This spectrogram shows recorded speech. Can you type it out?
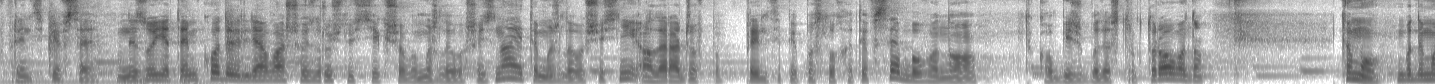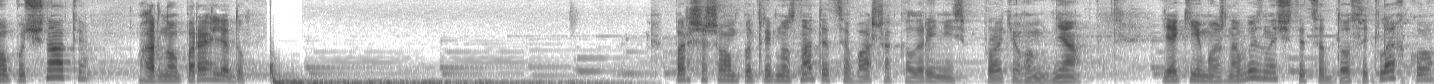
в принципі, все. Внизу є тайм-коди для вашої зручності, якщо ви, можливо, щось знаєте, можливо, щось ні, але раджу в принципі послухати все, бо воно тако більш буде структуровано. Тому будемо починати. Гарного перегляду. Перше, що вам потрібно знати, це ваша калорійність протягом дня. Як її можна визначити, це досить легко.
